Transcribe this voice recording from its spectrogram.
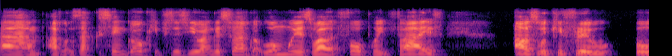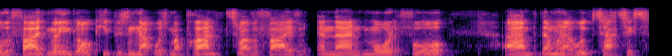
Um, I've got exactly the same goalkeepers as you, Angus. So I've got Lumley as well at four point five. I was looking through all the five million goalkeepers, and that was my plan to have a five and then Moore at four. Um, but then when I looked at it,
